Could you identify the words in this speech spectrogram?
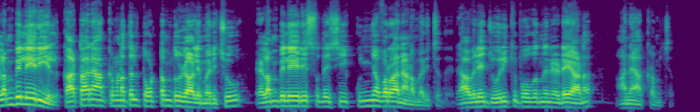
എളമ്പിലേരിയിൽ കാട്ടാന ആക്രമണത്തിൽ തോട്ടം തൊഴിലാളി മരിച്ചു. എളമ്പിലേരി സ്വദേശി കുഞ്ഞവറാനാണ് മരിച്ചത്. രാവിലെ ജോലിക്ക് പോകുന്നതിനിടെയാണ് ആന ആക്രമിച്ചത്.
